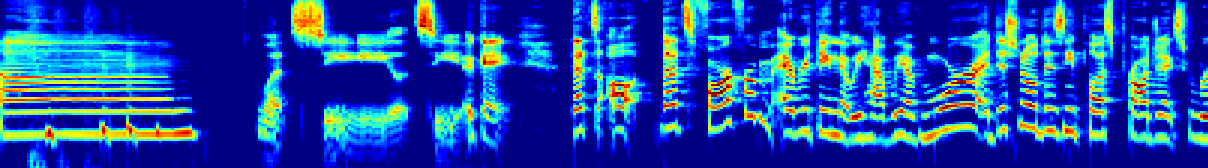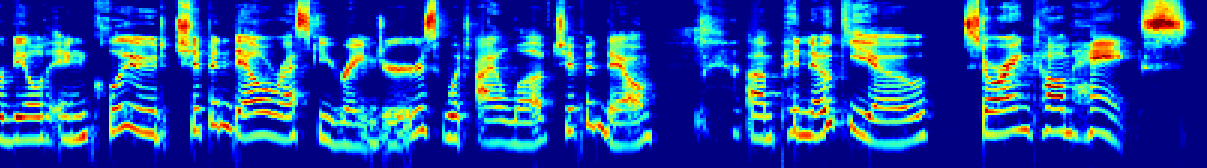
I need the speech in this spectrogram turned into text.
Um, let's see. Let's see. Okay, that's all. That's far from everything that we have. We have more additional Disney Plus projects revealed. Include Chip 'n Dale Rescue Rangers, which I love. Chip 'n Dale, um, Pinocchio, starring Tom Hanks.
